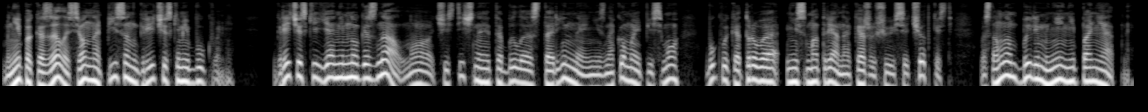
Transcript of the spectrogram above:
Мне показалось, он написан греческими буквами. Греческий я немного знал, но частично это было старинное, незнакомое письмо, буквы которого, несмотря на кажущуюся четкость, в основном были мне непонятны.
